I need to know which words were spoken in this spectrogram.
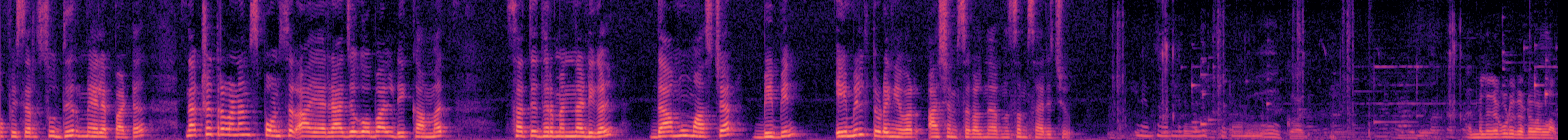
officer Sudheer Melappattu നക്ഷത്രവണം സ്പോൺസർ ആയ രാജഗോപാൽ ഡി കമ്മത്ത് സത്യധർമ്മൻ നടികൾ ദാമു മാസ്റ്റർ ബിബിൻ എമിൽ തുടങ്ങിയവർ ആശംസകൾ നേർന്ന് സംസാരിച്ചു. വെള്ളം.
